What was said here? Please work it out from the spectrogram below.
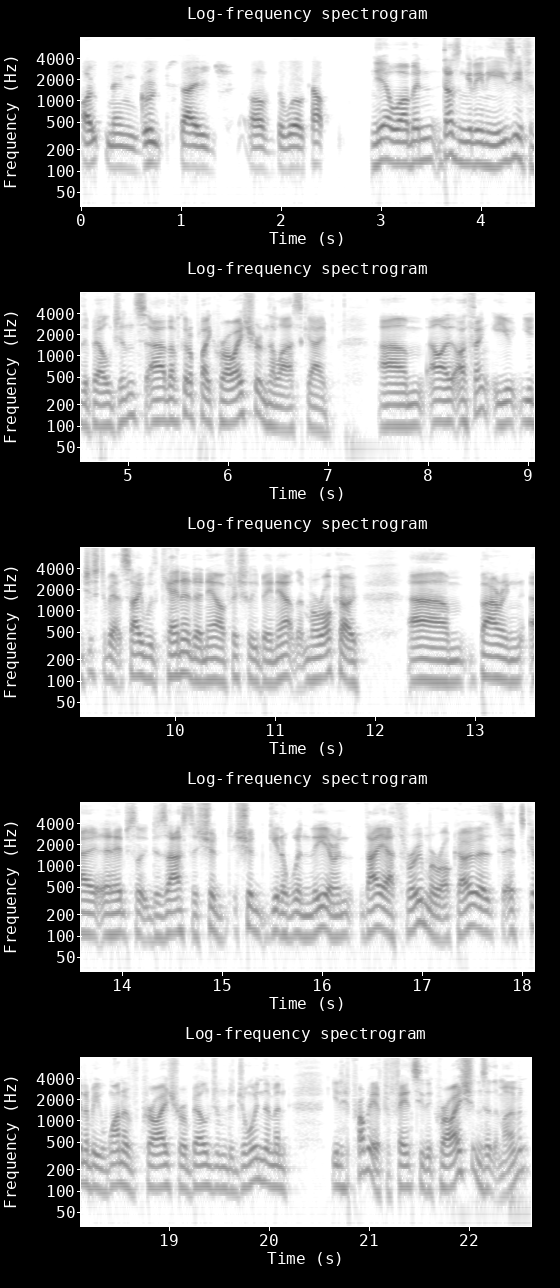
opening group stage of the World Cup. Yeah, well, I mean, it doesn't get any easier for the Belgians. Uh, they've got to play Croatia in the last game. Um, I, I think you, you just about say with Canada now officially been out that Morocco, um, barring a, an absolute disaster, should should get a win there, and they are through Morocco. It's it's going to be one of Croatia or Belgium to join them, and you'd probably have to fancy the Croatians at the moment.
